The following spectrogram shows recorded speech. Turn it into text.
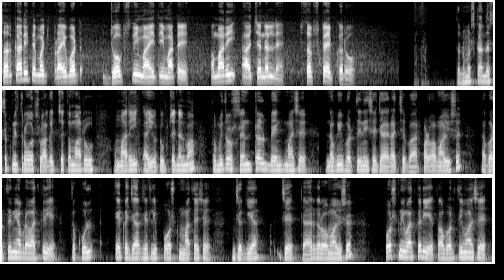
સરકારી તેમજ પ્રાઇવેટ જોબ્સની માહિતી માટે અમારી આ ચેનલને સબસ્ક્રાઈબ કરો. તો નમસ્કાર દર્શક મિત્રો, સ્વાગત છે તમારું અમારી આ યુટ્યુબ ચેનલમાં. તો મિત્રો, સેન્ટ્રલ બેંકમાં છે, નવી ભરતીની છે, જાહેરાત છે, બહાર પાડવામાં આવી છે. આ ભરતીની આપણે વાત કરીએ તો કુલ એક હજાર જેટલી પોસ્ટ માટે છે, જગ્યા જે જાહેર કરવામાં આવી છે. પોસ્ટની વાત કરીએ તો આ ભરતીમાં છે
